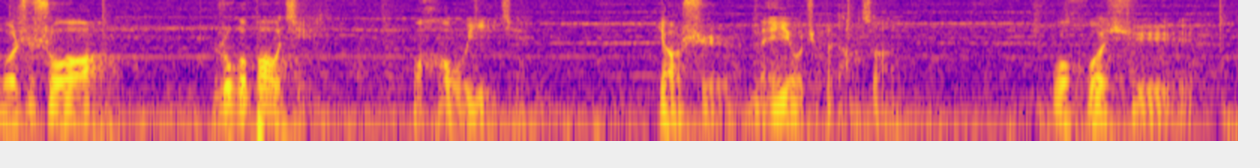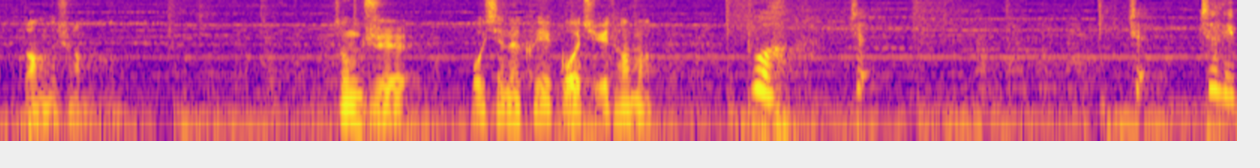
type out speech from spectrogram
我是说，如果报警，我毫无意见；要是没有这个打算，我或许帮得上忙。总之，我现在可以过去一趟吗？不，这这这里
